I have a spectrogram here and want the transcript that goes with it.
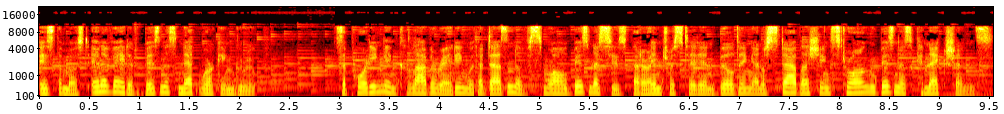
is the most innovative business networking group supporting and collaborating with a dozen of small businesses that are interested in building and establishing strong business connections.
